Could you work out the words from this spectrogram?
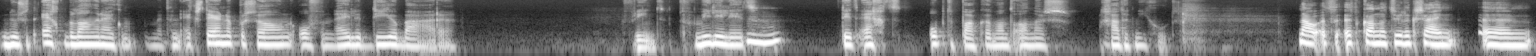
nu is het echt belangrijk om met een externe persoon of een hele dierbare vriend, familielid, mhm. dit echt op te pakken, want anders gaat het niet goed? Nou, het, het kan natuurlijk zijn, um,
